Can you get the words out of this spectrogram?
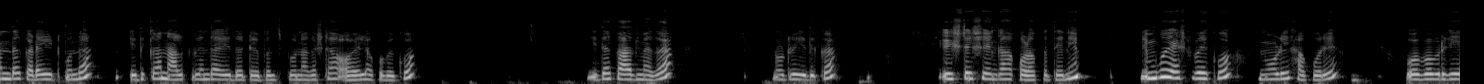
ಒಂದು ಕಡೆ ಇಟ್ಕೊಂಡ, ಇದಕ್ಕೆ ನಾಲ್ಕರಿಂದ ಐದು ಟೇಬಲ್ ಸ್ಪೂನ್ ಆಗಷ್ಟ ಆಯಿಲ್ ಹಾಕೋಬೇಕು. ಇದಕ್ಕಾದ್ಮ್ಯಾಗ ನೋಡ್ರಿ ಇದಕ್ಕೆ ಇಷ್ಟು ಶೇಂಗಾ ಹಾಕೊಳಕತ್ತೀನಿ. ನಿಮಗೂ ಎಷ್ಟು ಬೇಕು ನೋಡಿ ಹಾಕೋರಿ. ಒಬ್ಬೊಬ್ರಿಗೆ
